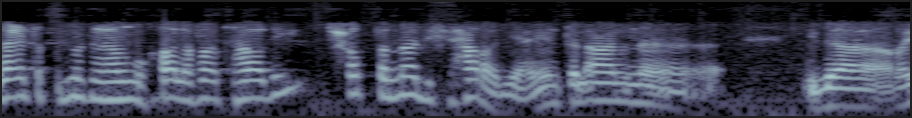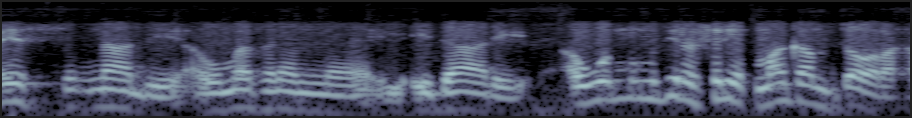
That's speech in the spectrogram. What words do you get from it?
أنا أعتقد مثل هالمخالفات هذه تحط النادي في حرج. يعني أنت الآن إذا رئيس النادي أو مثلا الإداري أو مدير الفريق ما قام بدوره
